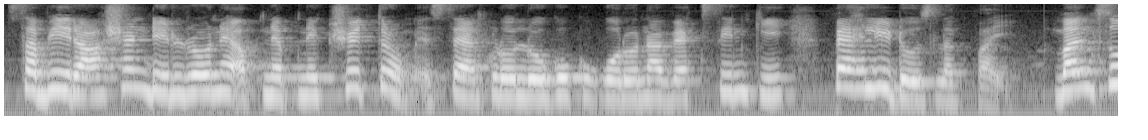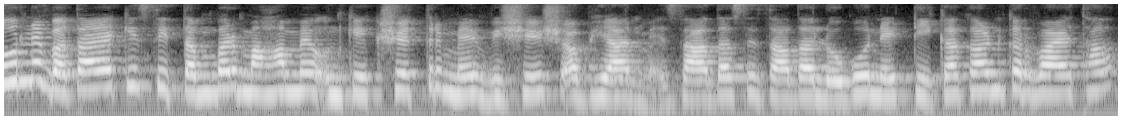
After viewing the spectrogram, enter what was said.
सभी राशन डीलरों ने अपने अपने क्षेत्रों में सैकड़ों लोगों को कोरोना वैक्सीन की पहली डोज लगवाई। मंसूर ने बताया कि सितंबर माह में उनके क्षेत्र में विशेष अभियान में ज़्यादा से ज़्यादा लोगों ने टीकाकरण करवाया था,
